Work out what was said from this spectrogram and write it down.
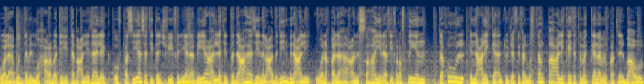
ولا بد من محاربته تبعا لذلك وفق سياسة تجفيف الينابيع التي ابتدعها زين العابدين بن علي ونقلها عن الصهاينة في فلسطين تقول إن عليك أن تجفف المستنقع لكي تتمكن من قتل البعوض.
